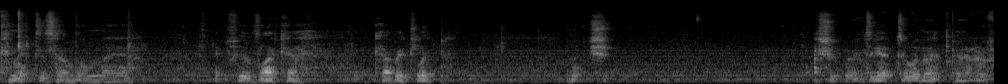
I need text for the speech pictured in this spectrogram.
connector's held on there. It feels like a cabby clip which I should be able to get to with a pair of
